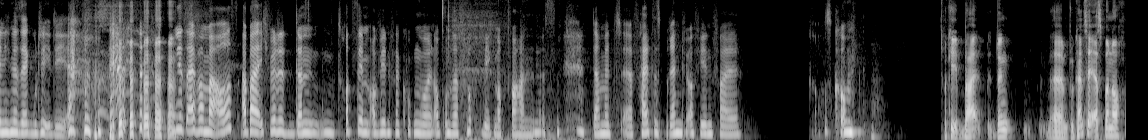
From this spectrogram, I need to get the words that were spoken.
Finde ich eine sehr gute Idee. Probier es einfach mal aus, aber ich würde dann trotzdem auf jeden Fall gucken wollen, ob unser Fluchtweg noch vorhanden ist. Damit, äh, falls es brennt, wir auf jeden Fall rauskommen. Okay, behalt, dann, äh, du kannst ja erstmal noch,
